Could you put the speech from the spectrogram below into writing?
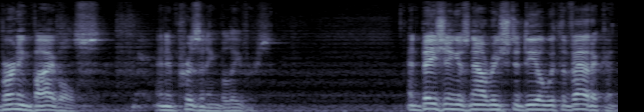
burning Bibles, and imprisoning believers. And Beijing has now reached a deal with the Vatican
